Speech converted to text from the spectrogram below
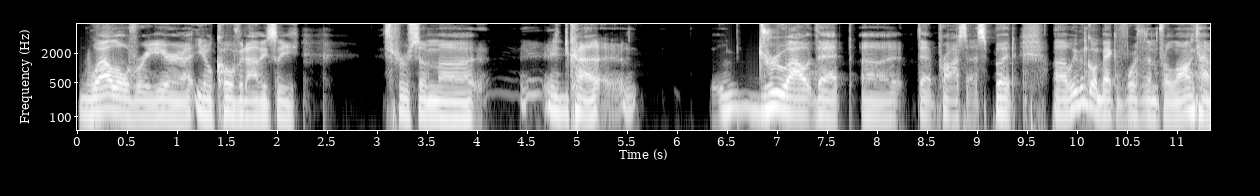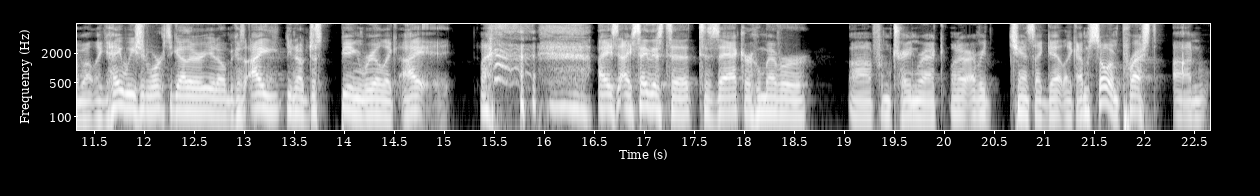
well over a year. You know, COVID obviously threw some uh, kind of drew out that uh, that process. But uh, we've been going back and forth with them for a long time about like, hey, we should work together. You know, because I, you know, just being real, like I, I, I say this to to Zach or whomever uh, from Trainwreck whenever every chance I get. Like, I'm so impressed on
